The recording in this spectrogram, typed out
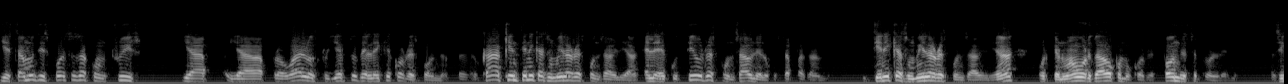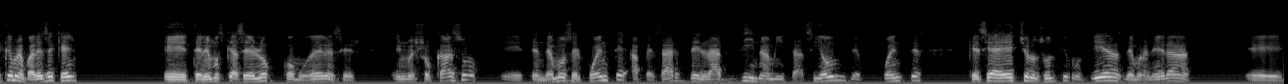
y estamos dispuestos a construir y a, aprobar los proyectos de ley que correspondan. Pero cada quien tiene que asumir la responsabilidad. El Ejecutivo es responsable de lo que está pasando y tiene que asumir la responsabilidad porque no ha abordado como corresponde este problema. Así que me parece que eh, tenemos que hacerlo como debe ser en nuestro caso, eh, tendemos el puente a pesar de la dinamitación de puentes que se ha hecho en los últimos días de manera eh,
